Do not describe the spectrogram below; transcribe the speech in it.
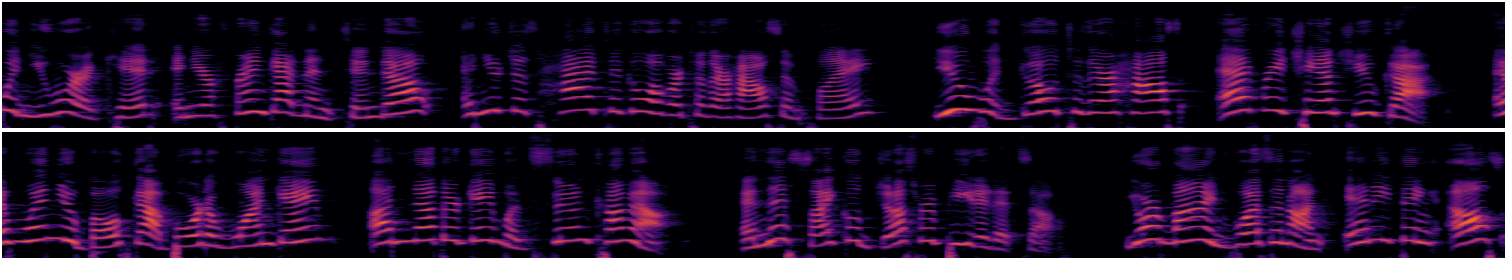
when you were a kid and your friend got Nintendo and you just had to go over to their house and play? You would go to their house every chance you got. And when you both got bored of one game, another game would soon come out. And this cycle just repeated itself. Your mind wasn't on anything else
